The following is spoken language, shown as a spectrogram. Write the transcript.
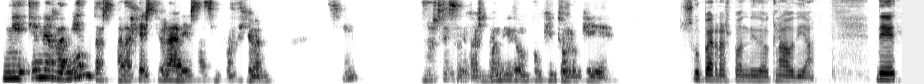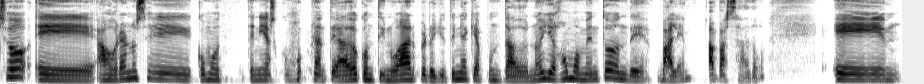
ni tiene herramientas para gestionar esa situación. ¿Sí? No sé si he respondido un poquito lo que... Súper respondido, Claudia. De hecho, eh, ahora no sé cómo tenías como planteado continuar, pero yo tenía que apuntado, ¿no? Llega un momento donde, vale, ha pasado. Eh,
